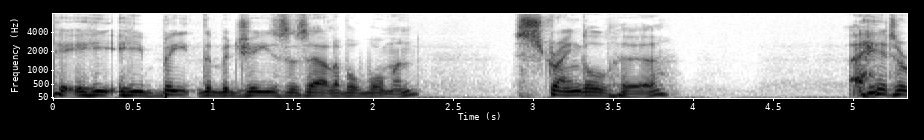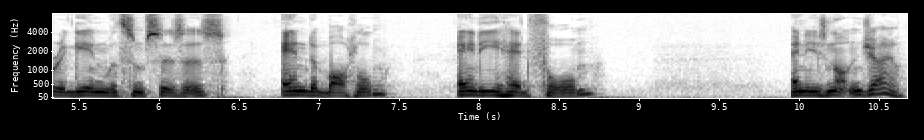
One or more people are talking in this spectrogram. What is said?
He, he, beat the bejesus out of a woman, strangled her, hit her again with some scissors and a bottle, and he had form, and he's not in jail.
